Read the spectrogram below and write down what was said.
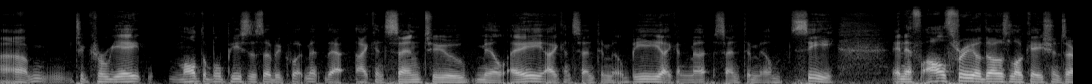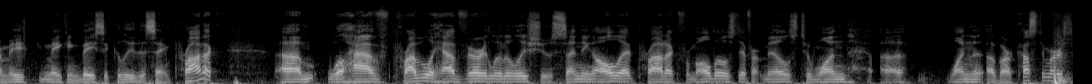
um, to create multiple pieces of equipment that I can send to mill A, I can send to mill B, I can send to mill C. And if all three of those locations are ma making basically the same product, um, will have probably have very little issues sending all that product from all those different mills to one uh, one of our customers.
